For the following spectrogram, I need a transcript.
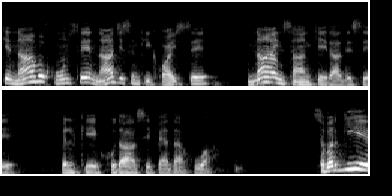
कि ना वो खून से, ना जिसम की ख्वाहिश से, ना इंसान के इरादे से बल्कि खुदा से पैदा हुआ स्वर्गीय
